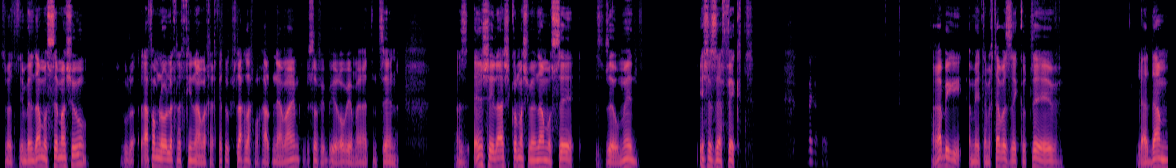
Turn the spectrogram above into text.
זאת אומרת, אם בן אדם עושה משהו, הוא לא, אף פעם לא הולך לחינם, כתוב שלח לך מחר על פני המים, כי בסוף בעירוב יאמר תמצאנה. אז אין שאלה שכל מה שבן אדם עושה, זה עומד, יש לזה אפקט. הרבי, את המכתב הזה כותב לאדם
